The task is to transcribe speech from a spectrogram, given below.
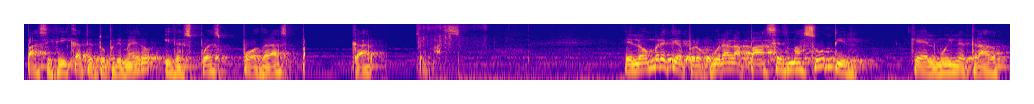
Pacifícate tú primero y después podrás pacificar a los demás. El hombre que procura la paz es más útil que el muy letrado.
